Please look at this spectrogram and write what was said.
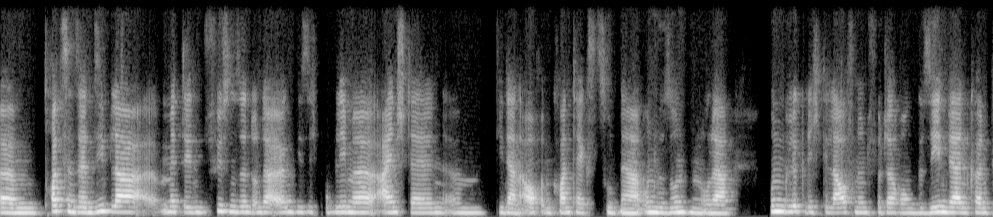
ähm, trotzdem sensibler mit den Füßen sind und da irgendwie sich Probleme einstellen, ähm, die dann auch im Kontext zu einer ungesunden oder unglücklich gelaufenen Fütterung gesehen werden können.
